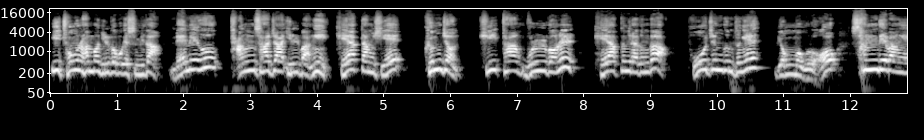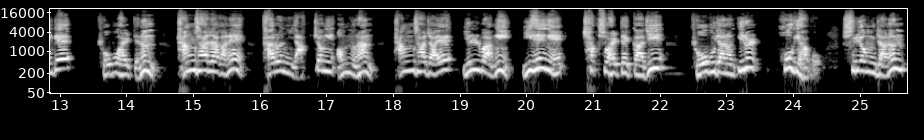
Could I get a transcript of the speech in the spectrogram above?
이 조문을 한번 읽어보겠습니다. 매매의 당사자 일방이 계약 당시에 금전, 기타 물건을 계약금이라든가 보증금 등의 명목으로 상대방에게 교부할 때는 당사자 간에 다른 약정이 없는 한 당사자의 일방이 이행에 착수할 때까지 교부자는 이를 포기하고 수령자는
